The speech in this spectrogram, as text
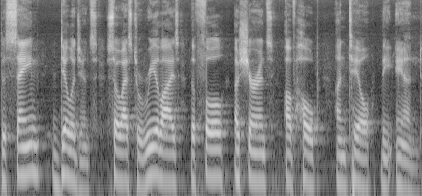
the same diligence so as to realize the full assurance of hope until the end.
